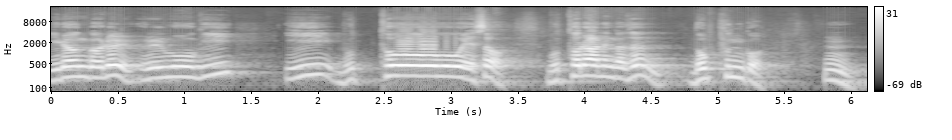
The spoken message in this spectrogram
이런 거를 을목이 이 무토에서 무토라는 것은 높은 곳, 음,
